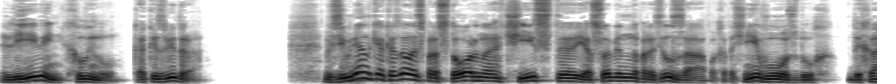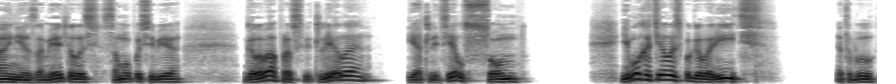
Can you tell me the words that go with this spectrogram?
ливень хлынул, как из ведра. В землянке оказалось просторно, чисто и особенно поразил запах, а точнее воздух. Дыхание замедлилось само по себе, голова просветлела и отлетел сон. Ему хотелось поговорить, Это был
